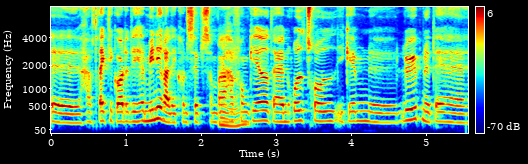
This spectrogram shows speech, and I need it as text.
øh, haft rigtig godt af det her mini-rally-koncept, som bare mm-hmm. har mhm. fungeret. Der er en rød tråd igennem øh, løbende, der er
